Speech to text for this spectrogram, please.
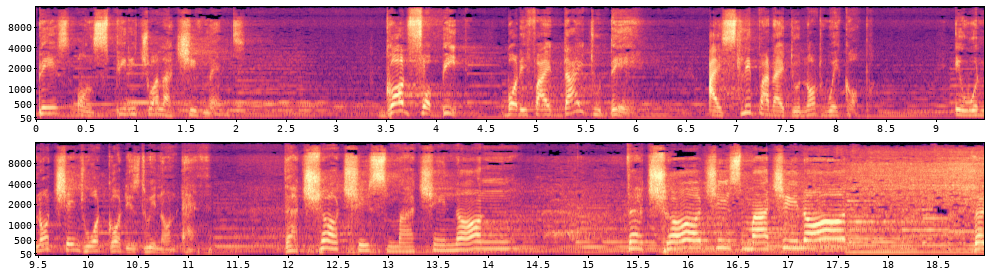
based on spiritual achievement. God forbid but if i die today i sleep and i do not wake up it will not change what god is doing on earth. The church is marching on. The church is marching on. The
